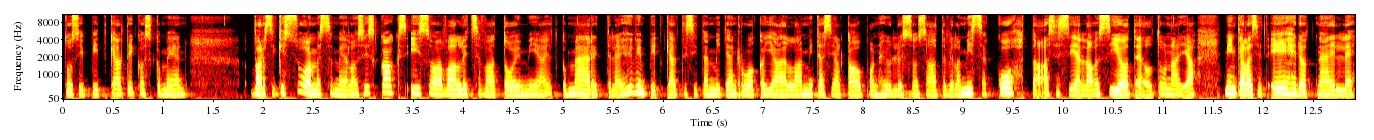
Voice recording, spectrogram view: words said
tosi pitkälti, koska meidän varsinkin Suomessa meillä on siis kaksi isoa vallitsevaa toimijaa, jotka määrittelee hyvin pitkälti sitä, miten ruoka jaellaan, mitä siellä kaupan hyllyssä on saatavilla, missä kohtaa se siellä on sijoiteltuna ja minkälaiset ehdot näille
